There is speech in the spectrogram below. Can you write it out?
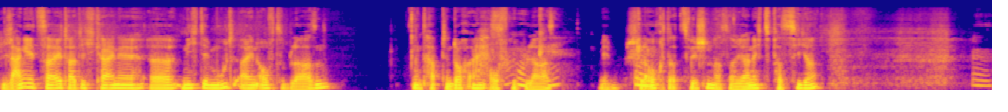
lange Zeit hatte ich keine, äh, nicht den Mut, einen aufzublasen und habe den doch einen so, aufgeblasen okay. mit dem Schlauch dazwischen, also ja nichts passiert. Mhm.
